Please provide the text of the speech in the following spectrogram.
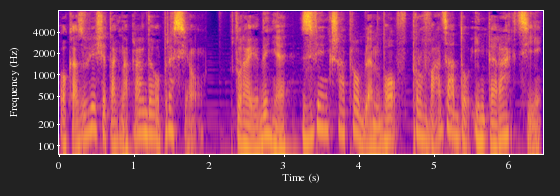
okazuje się tak naprawdę opresją, która jedynie zwiększa problem, bo wprowadza do interakcji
